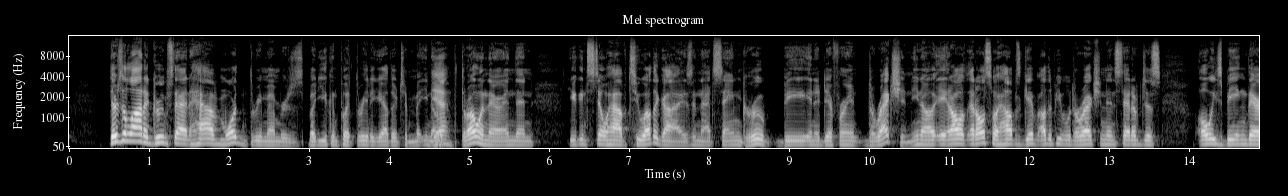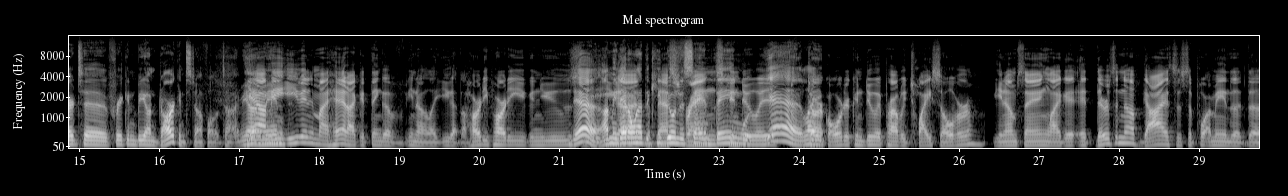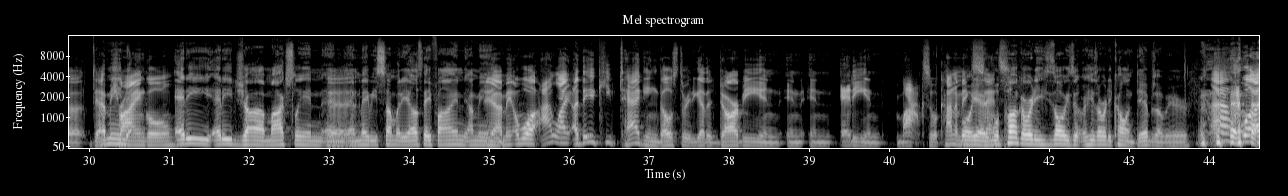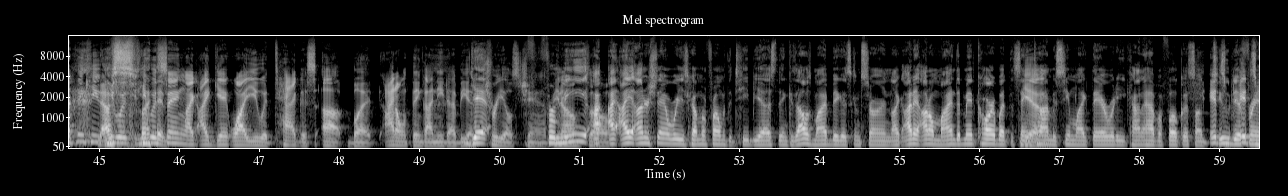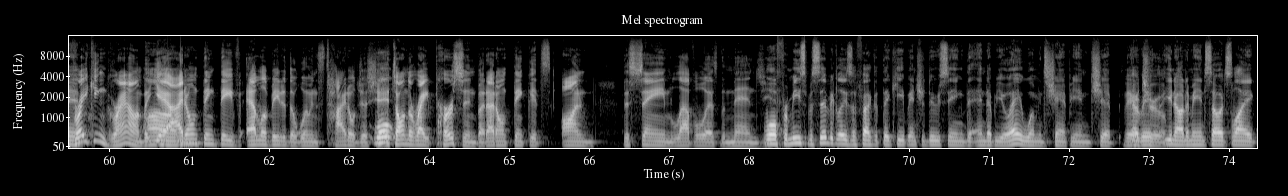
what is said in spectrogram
there's a lot of groups that have more than three members, but you can put three together to you know Yeah. throw in there, and then you can still have two other guys in that same group be in a different direction. You know, it all it also helps give other people direction instead of just always being there to freaking be on dark and stuff all the time. You know yeah, I mean, even in my head, I could think of you know, like you got the Hardy Party you can use. Yeah, you I mean, they don't have to keep doing the same thing Can do it. yeah, like- Dark Order can do it probably twice over. You know what I'm saying? Like, it, it there's enough guys to support. I mean, the the Death I mean, Triangle. Eddie, Eddie, Ja, Moxley, and, and, Yeah. and maybe somebody else they find. I mean, Yeah, I mean, well, I like uh, they keep tagging those three together, Darby and and, and Eddie and Mox, so it kind of makes well, yeah. sense. Well, Punk already he's always he's already calling dibs over here. Ah, well, I think he, he was just he was saying like I get why you would tag us up, but I don't think I need to be a Yeah, trios champ. For you know? me, So- I, I understand where he's coming from with the TBS thing because that was my biggest concern. Like, I, didn't, I don't mind the mid card, but at the same Yeah. time, it seemed like they already kind of have a focus on it's two different. it's breaking ground, but yeah, I um, don't think they've elevated the women's title just yet. Well- it's on the right person, but I don't think it's on the same level as the men's. Well, yet. for me specifically, is the fact that they keep introducing the NWA Women's Championship. Very true. You know what I mean? So it's like,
